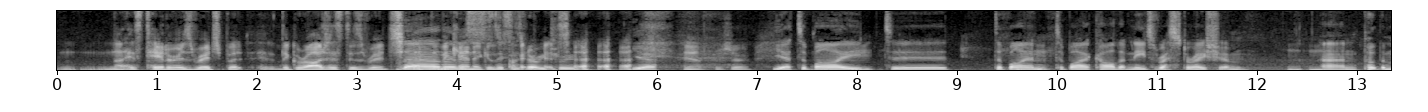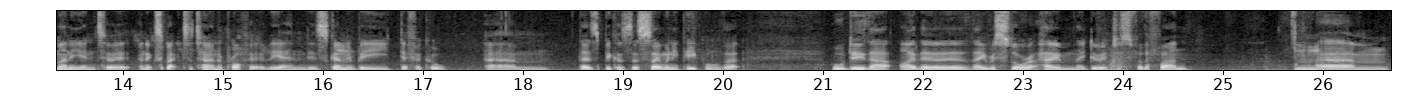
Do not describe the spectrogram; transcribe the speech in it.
not his tailor is rich, but the garagist is rich. No, the no, mechanic this, is this is very rich. true. yeah, yeah, for sure. yeah. To buy Mhm. to to buy an, to buy a car that needs restoration Mm-mm. and put the money into it and expect to turn a profit at the end is going to Mm. be difficult. Um, there's because there's so many people that will do that. Either they restore at home, they do it just for the fun. Mhm. Um,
